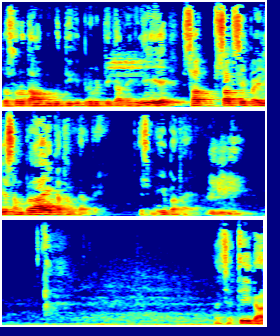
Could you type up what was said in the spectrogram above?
तो श्रोताओं की बुद्धि की प्रवृत्ति करने के लिए सब, सबसे पहले संप्रदाय कथन करते हैं। इसमें ये बताया। अच्छा ठीक है।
